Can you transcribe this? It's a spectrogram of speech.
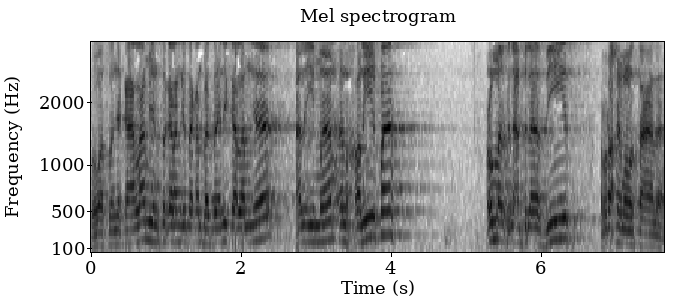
bahwasanya kalam yang sekarang kita akan baca ini kalamnya Al-Imam Al-Khalifah Umar bin Abdul Aziz rahimahullah taala.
